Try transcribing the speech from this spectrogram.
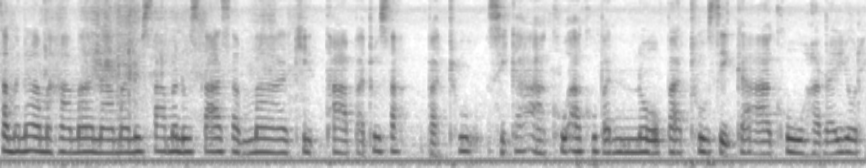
สมนามหามานามนุสามนุสาสัมมาคิทาปัทุสะ ปัทุสิกาอาคูอาคูปนโนปัทุสิกาอาคูหรโยเท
